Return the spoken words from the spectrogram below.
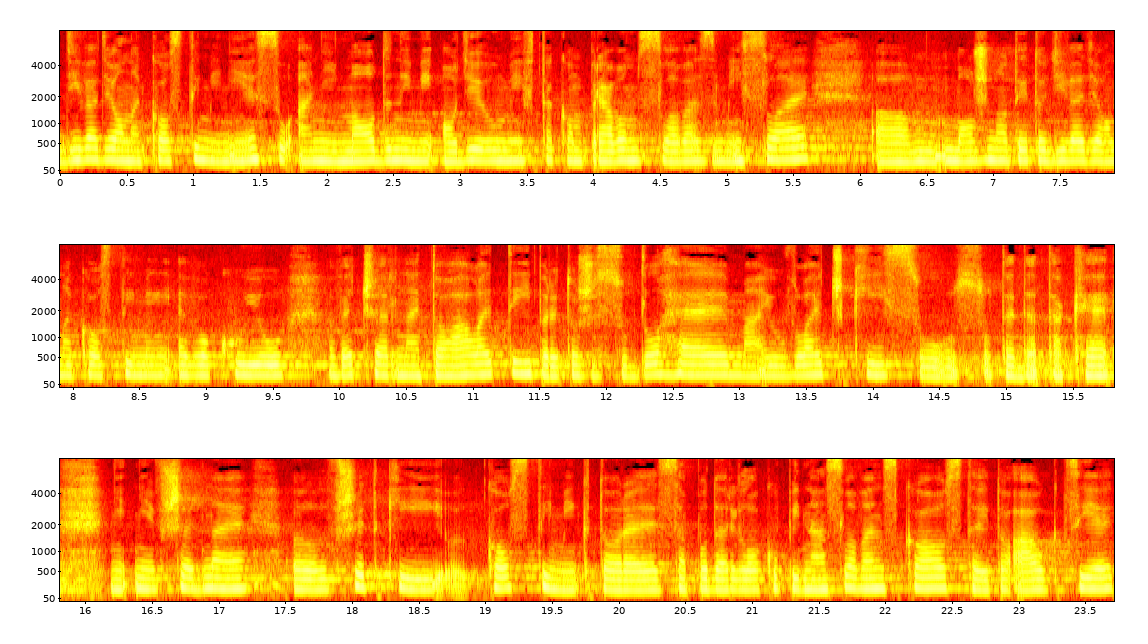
divadelné kostýmy nie sú ani módnymi odevmi v takom pravom slova zmysle. Um, možno tieto divadelné kostýmy evokujú večerné toalety, pretože sú dlhé, majú vlečky, sú, sú teda také nevšedné. Uh, všetky kostýmy, ktoré sa podarilo kúpiť na Slovensko z tejto aukcie,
